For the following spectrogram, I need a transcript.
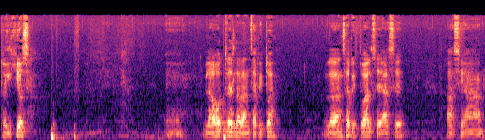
religiosa. Eh, la otra es la danza ritual. La danza ritual se hace hacia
